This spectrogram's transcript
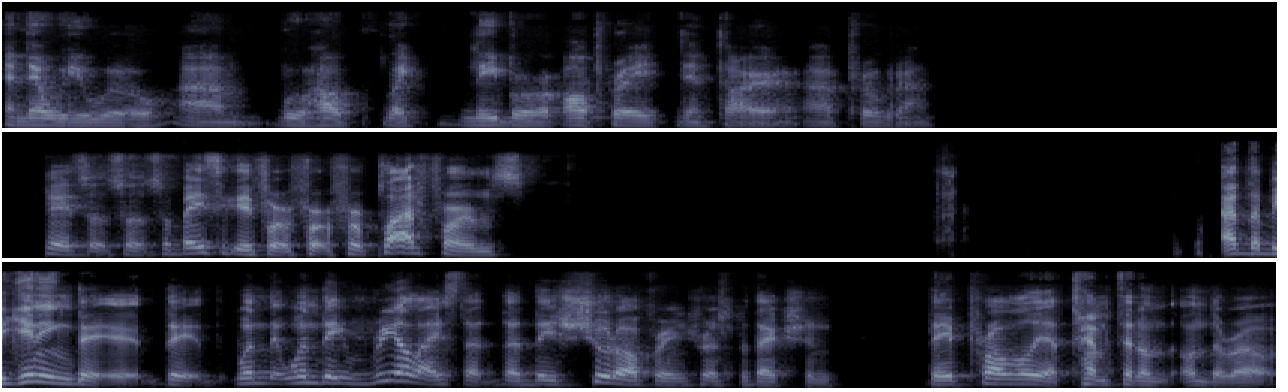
and then we will um, will help like neighbor operate the entire uh, program. Okay, so so so basically for for for platforms at the beginning, they, they when they, when they realized that that they should offer insurance protection, they probably attempted on on their own,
